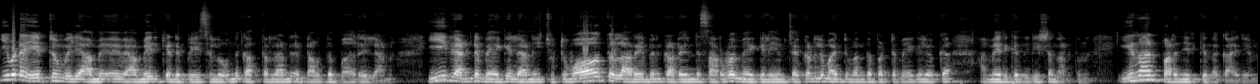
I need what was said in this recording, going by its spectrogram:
ഇവിടെ ഏറ്റവും വലിയ അമേരിക്കയുടെ ബേസിൽ ഒന്ന് ഖത്തറിലാണ് രണ്ടാമത്തെ ബഹ്റൈനിലാണ്. ഈ രണ്ട് മേഖലയിലാണ് ഈ ചുറ്റുഭാഗത്തുള്ള അറേബ്യൻ കടലിന്റെ സർവ മേഖലയും ചെക്കടലുമായിട്ട് ബന്ധപ്പെട്ട മേഖലയൊക്കെ അമേരിക്ക നിരീക്ഷണം നടത്തുന്നത്. ഇറാൻ പറഞ്ഞിരിക്കുന്ന കാര്യം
